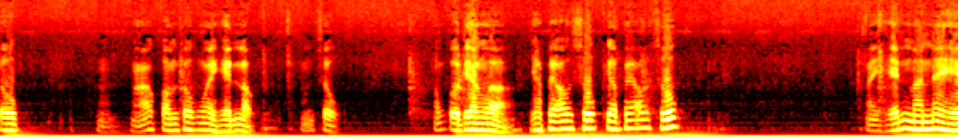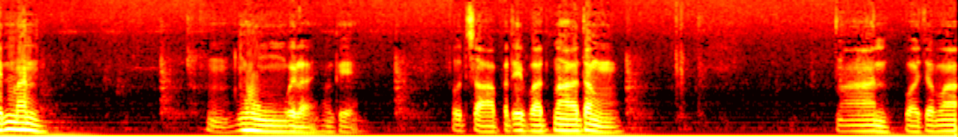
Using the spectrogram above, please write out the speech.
สุขหาความทุกข์ไม่เห็นหรอก มันสุขหลวงปู่เทียนว่า อย่าไปเอาสุขอย่าไปเอาสุขให้เห็นมันให้เห็นมันงงไปเลยบางทีอุตส่าห์ปฏิบัติมาตั้งนานกว่าจะมา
